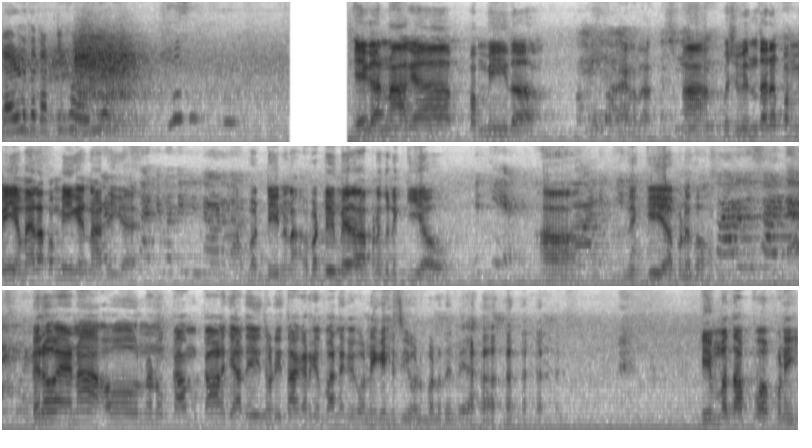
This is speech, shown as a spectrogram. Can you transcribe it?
ਡੈਡੀ ਨੇ ਤਾਂ ਕੱਟ ਹੀ ਖਵਾਈ ਲਿਆ ਇਹ ਗਾਣਾ ਆ ਗਿਆ ਪੰਮੀ ਦਾ। ਭੈਣ ਦਾ। ਹਾਂ ਪੁਸ਼ਵਿੰਦਰ ਪੰਮੀ ਆ ਮੇਰਾ ਪੰਮੀ ਕਹਿਣਾ ਠੀਕ ਹੈ। ਸਾਡੀ ਵੱਡੀ ਨਿਨਾਣ ਦਾ। ਵੱਡੀ ਨਾ ਵੱਡੀ ਮੇਰਾ ਆਪਣੇ ਤੋਂ ਨਿੱਕੀ ਆ ਉਹ। ਨਿੱਕੀ ਹੈ? ਹਾਂ ਨਿੱਕੀ ਆ ਆਪਣੇ ਤੋਂ। ਸਾਰੇ ਫਿਰ ਉਹ ਹੈ ਨਾ ਉਹ ਉਹਨਾਂ ਨੂੰ ਕੰਮ ਕਾਲ ਜਿਆਦੇ ਥੋੜੀ ਤਾਂ ਕਰਕੇ ਬੰਨ ਕੇ ਕੋਨੇ ਗਏ ਸੀ ਹੁਣ ਬੰਨਦੇ ਪਿਆ ਹਿੰਮਤ ਆਪੋ ਆਪਣੀ।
